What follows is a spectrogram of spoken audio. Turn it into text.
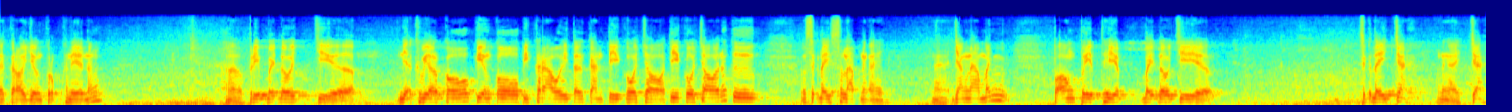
នៅក្រោយយើងគ្រប់គ្នាហ្នឹងប្រៀបបីដូចជាអ្នកខ្វៀលគោគៀងគោពីក្រោយទៅកាន់ទីគោចរទីគោចរហ្នឹងគឺសេចក្តីស្លាប់នឹងឯងណាយ៉ាងណាមិញព្រះអង្គប្រៀបធៀបបីដូចជាសេចក្តីចាស់ហ្នឹងហើយចាស់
